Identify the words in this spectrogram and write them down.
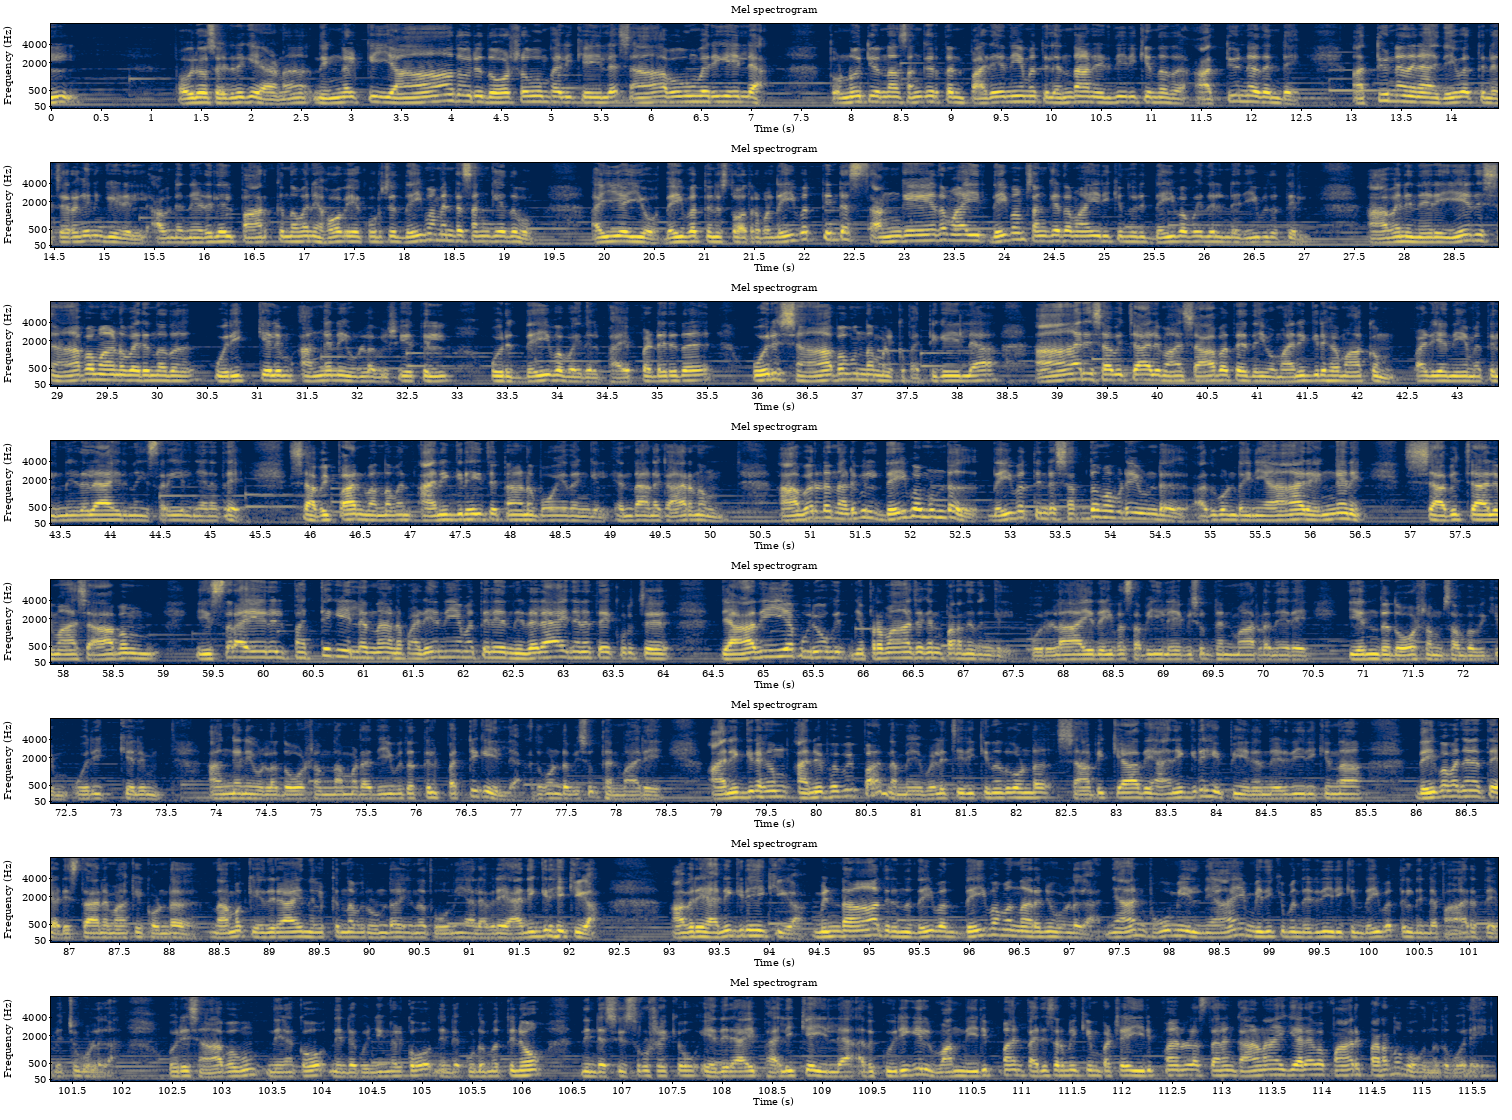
പൗലോസ് എഴുതുകയാണ് നിങ്ങൾക്ക് യാതൊരു ദോഷവും ഫലിക്കുകയില്ല ശാപവും വരികയില്ല. തൊണ്ണൂറ്റിയൊന്നാം സങ്കീർത്തൻ പഴയ നിയമത്തിൽ എന്താണ് എഴുതിയിരിക്കുന്നത്? അത്യുന്നതന്റെ അത്യുന്നതനായ ദൈവത്തിന്റെ ചിറകിന് കീഴിൽ അവന്റെ നിഴലിൽ പാർക്കുന്നവൻ യഹോവയെക്കുറിച്ച് ദൈവം എന്റെ സങ്കേതവും അയ്യയ്യോ ദൈവത്തിന് സ്തോത്രപ്പോൾ ദൈവത്തിന്റെ സങ്കേതമായി ദൈവം സങ്കേതമായിരിക്കുന്ന ഒരു ദൈവ പൈതലിന്റെ ജീവിതത്തിൽ അവന് നേരെ ഏത് ശാപമാണ് വരുന്നത്? ഒരിക്കലും അങ്ങനെയുള്ള വിഷയത്തിൽ ഒരു ദൈവ പൈതൽ ഭയപ്പെടരുത്. ഒരു ശാപവും നമ്മൾക്ക് പറ്റുകയില്ല. ആര് ശപിച്ചാലും ആ ശാപത്തെ ദൈവം അനുഗ്രഹമാക്കും. പഴയ നിയമത്തിൽ നിഴലായിരുന്ന ഇസ്രയേൽ ജനത്തെ ശപിപ്പാൻ വന്നവൻ അനുഗ്രഹിച്ചിട്ടാണ് പോയതെങ്കിൽ എന്താണ് കാരണം? അവരുടെ നടുവിൽ ദൈവമുണ്ട്. ദൈവത്തിന്റെ ശബ്ദം അവിടെയുണ്ട്. അതുകൊണ്ട് ഇനി ആരെങ്ങനെ ശപിച്ചാലും ആ ശാപം ഇസ്രായേലിൽ പറ്റുകയില്ലെന്നാണ് പഴയ നിയമത്തിലെ നിഴലായ ജനത്തെക്കുറിച്ച് ജാതീയ പുരോഹിത പ്രവാചകൻ പറഞ്ഞതെങ്കിൽ പൊരുളായ ദൈവസഭയിലെ വിശുദ്ധന്മാരുടെ നേരെ എന്ത് ദോഷം സംഭവിക്കും? ഒരിക്കലും അങ്ങനെയുള്ള ദോഷം നമ്മുടെ ജീവിതത്തിൽ പറ്റുകയില്ല. അതുകൊണ്ട് വിശുദ്ധന്മാരെ അനുഗ്രഹം അനുഭവിപ്പാൻ നമ്മെ വിളിച്ചിരിക്കുന്നത് കൊണ്ട് ശാപിക്കാതെ അനുഗ്രഹിപ്പീൻ എന്ന് എഴുതിയിരിക്കുന്ന ദൈവവചനത്തെ അടിസ്ഥാനമാക്കിക്കൊണ്ട് നമുക്കെതിരായി നിൽക്കുന്നവരുണ്ട് എന്ന് തോന്നിയാൽ അവരെ അനുഗ്രഹിക്കുക. അവരെ അനുഗ്രഹിക്കുക. മിണ്ടാതിരുന്ന് ദൈവം ദൈവമെന്ന് അറിഞ്ഞുകൊള്ളുക. ഞാൻ ഭൂമിയിൽ ന്യായം വിധിക്കുമെന്ന് എഴുതിയിരിക്കും ദൈവത്തിൽ നിന്റെ ഭാരത്തെ വെച്ചുകൊള്ളുക. ഒരു ശാപവും നിനക്കോ നിന്റെ കുഞ്ഞുങ്ങൾക്കോ നിന്റെ കുടുംബത്തിനോ നിന്റെ ശുശ്രൂഷയ്ക്കോ എതിരായി ഫലിക്കയില്ല. അത് കുരുകിൽ വന്നിരിപ്പാൻ പരിശ്രമിക്കും പക്ഷേ ഇരിപ്പാനുള്ള സ്ഥലം കാണായികയാൽ അവ പാറി പറന്നു പോകുന്നത് പോലെ.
